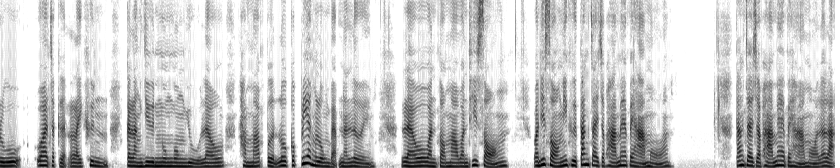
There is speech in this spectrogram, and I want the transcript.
รู้ ว่าจะเกิดอะไรขึ้นกำลังยืนงงๆอยู่แล้วธรรมะเปิดโลกก็เปรี้ยงลงแบบนั้นเลย แล้ววันต่อมาวันที่สองวันที่สองนี่คือตั้งใจจะพาแม่ไปหาหมอ ตั้งใจจะพาแม่ไปหาหมอแล้วล่ะ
